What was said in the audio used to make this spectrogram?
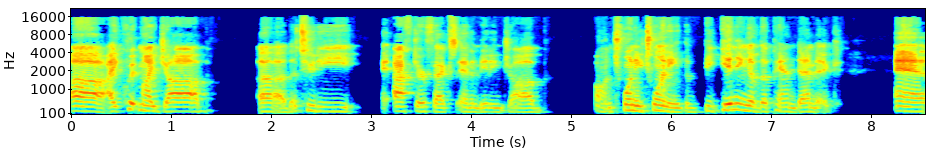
Uh, I quit my job, uh, the 2D After Effects animating job on 2020, the beginning of the pandemic. And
